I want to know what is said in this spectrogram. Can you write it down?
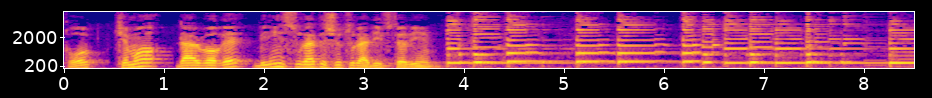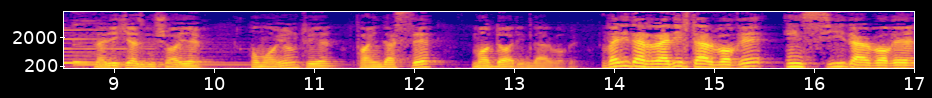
خب که ما در واقع به این صورتش رو تو ردیف داریم. در یکی از گوشه های همایون توی پایین دسته ما داریم در واقع. ولی در ردیف در واقع این سی در واقع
